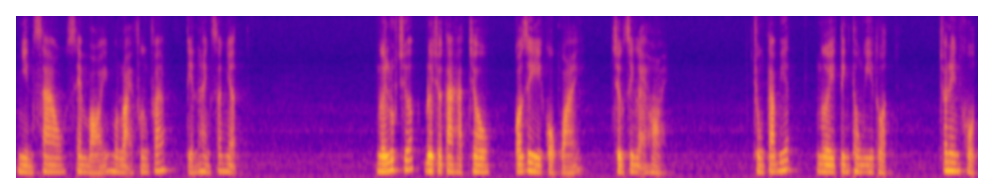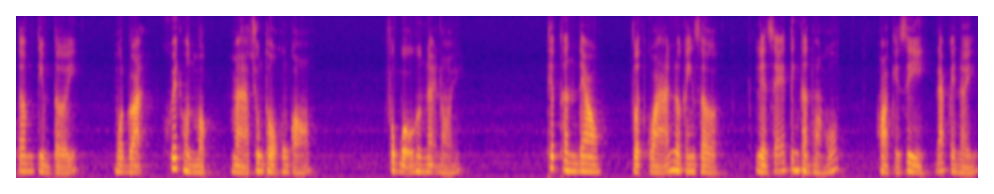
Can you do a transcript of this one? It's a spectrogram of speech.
Nhìn sao xem bói một loại phương pháp Tiến hành xác nhận. Người lúc trước đưa cho ta hạt châu, Có gì cổ quái? Trường sinh lại hỏi. Chúng ta biết, người tinh thông y thuật, Cho nên khổ tâm tìm tới Một đoạn khuyết hồn mộc Mà trung thổ không có. Phục bộ hương lại nói, Thiếp thân đeo vượt quá nửa canh giờ, Liền sẽ tinh thần hoảng hốt, Hỏi cái gì, đáp cái nấy.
